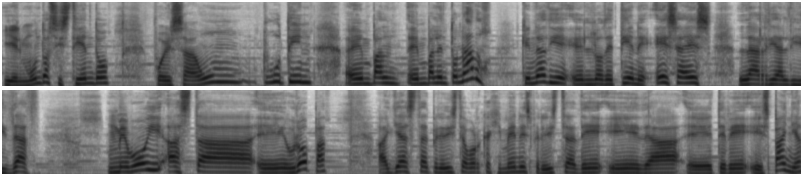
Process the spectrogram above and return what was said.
y el mundo asistiendo pues a un Putin envalentonado, que nadie eh, lo detiene. Esa es la realidad. Me voy hasta eh, Europa. Allá está el periodista Borja Jiménez, periodista de EDA eh, TV España.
